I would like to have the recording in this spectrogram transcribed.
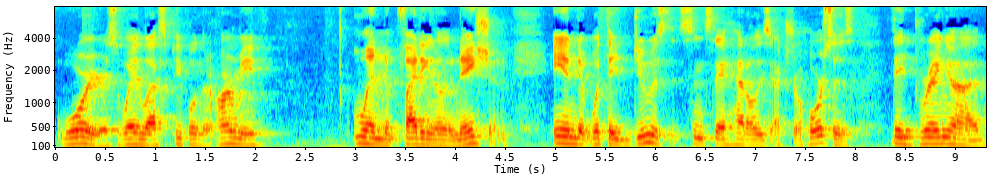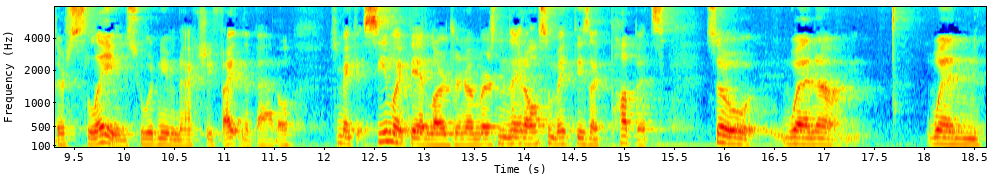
warriors, way less people in their army when fighting another nation. And what they do is, since they had all these extra horses, they'd bring uh, their slaves who wouldn't even actually fight in the battle to make it seem like they had larger numbers, and they'd also make these like puppets. So when um, when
